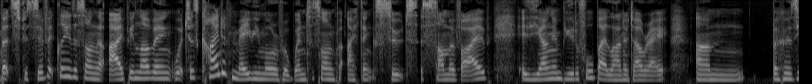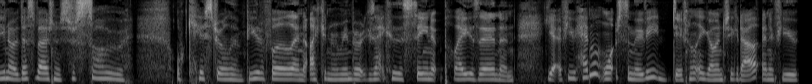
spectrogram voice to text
But specifically the song that I've been loving, which is kind of maybe more of a winter song, but I think suits a summer vibe, is Young and Beautiful by Lana Del Rey. Um, because you know this version is just so orchestral and beautiful and i can remember exactly the scene it plays in and yeah if you haven't watched the movie definitely go and check it out and if you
